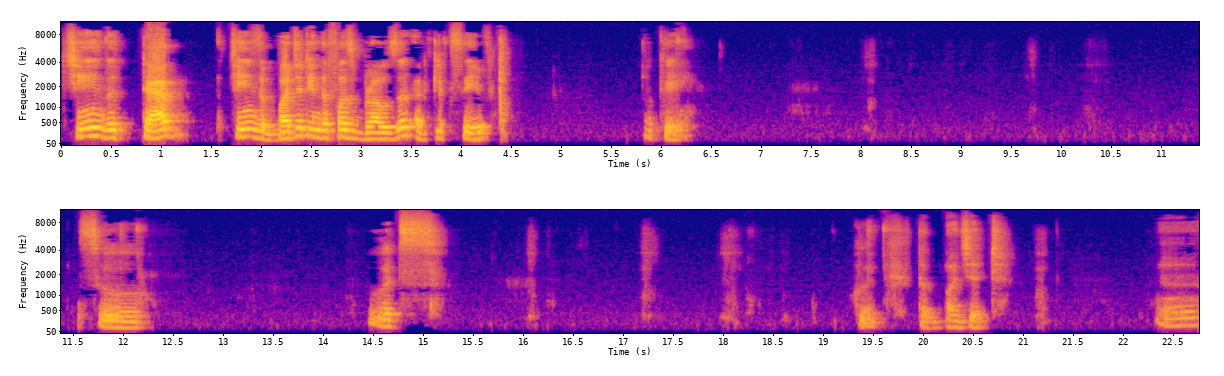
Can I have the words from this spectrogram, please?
Change the tab change the budget in the first browser and click save. Okay. So let's click the budget. Uh,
